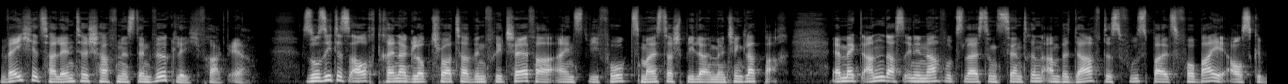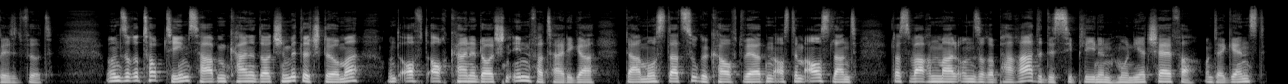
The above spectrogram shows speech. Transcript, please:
Welche Talente schaffen es denn wirklich? fragt er. So sieht es auch Trainer Globetrotter Winfried Schäfer, einst wie Vogts Meisterspieler in Mönchengladbach. Er merkt an, dass in den Nachwuchsleistungszentren am Bedarf des Fußballs vorbei ausgebildet wird. Unsere Top-Teams haben keine deutschen Mittelstürmer und oft auch keine deutschen Innenverteidiger. Da muss dazu gekauft werden aus dem Ausland. Das waren mal unsere Paradedisziplinen, moniert Schäfer und ergänzt.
